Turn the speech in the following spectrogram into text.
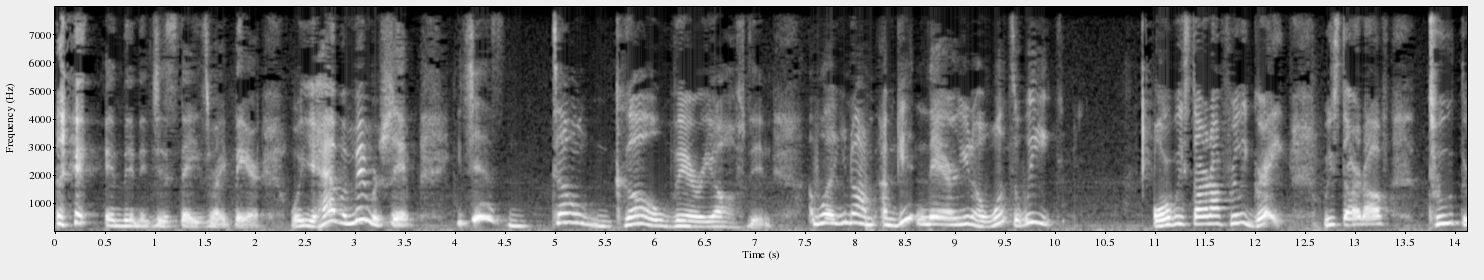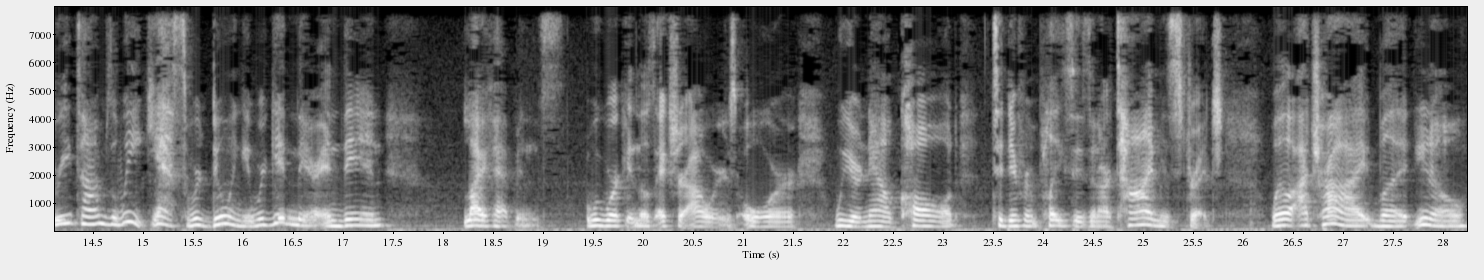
and then it just stays right there. Well, you have a membership, you just don't go very often. Well, you know, I'm, I'm getting there, you know, once a week or we start off really great. We start off two, three times a week. Yes, we're doing it. We're getting there. And then life happens. We work in those extra hours, or we are now called to different places and our time is stretched. Well, I tried, but you know,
